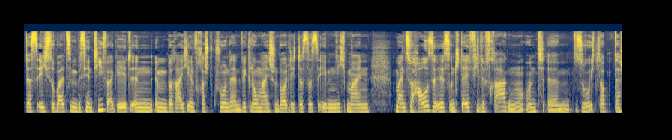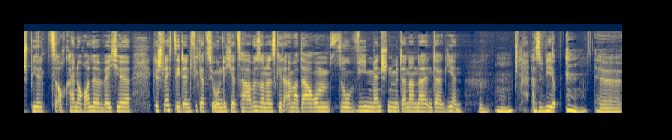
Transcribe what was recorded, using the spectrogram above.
dass ich, sobald es ein bisschen tiefer geht in, im Bereich Infrastruktur und Entwicklung, mache ich schon deutlich, dass das eben nicht mein, mein Zuhause ist und stelle viele Fragen. Und ähm, so, ich glaube, da spielt es auch keine Rolle, welche Geschlechtsidentifikation ich jetzt habe, sondern es geht einfach darum, so wie Menschen miteinander interagieren. Mhm. Also wir äh,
